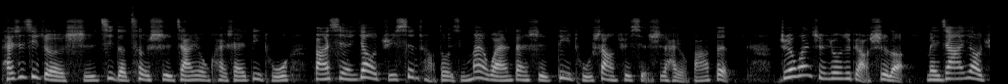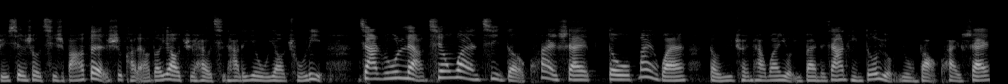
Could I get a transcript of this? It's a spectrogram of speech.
台视记者实际的测试家用快筛地图，发现药局现场都已经卖完，但是地图上却显示还有八份。指挥官陈忠就表示了，每家药局限售七十八份，是考量到药局还有其他的业务要处理。假如两千万剂的快筛都卖完，等于全台湾有一半的家庭都有用到快筛，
